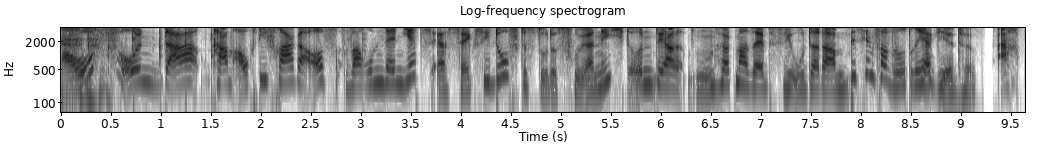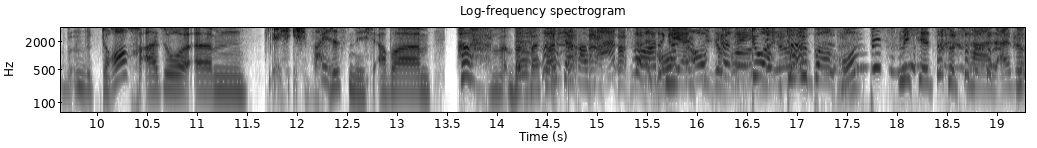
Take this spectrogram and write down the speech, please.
auf. Und da kam auch die Frage auf, warum denn jetzt erst sexy? Durftest du das früher nicht? Und ja, hört mal selbst, wie Uta da ein bisschen verwirrt reagierte. Ach, doch, also ähm, ich, ich weiß es nicht, aber was soll ich darauf antworten jetzt? Du, du überrumpelst mich jetzt total. Also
